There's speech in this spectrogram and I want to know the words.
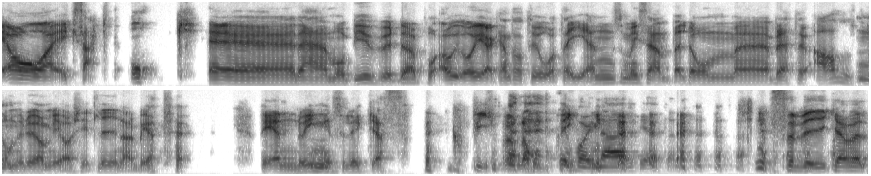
Ja, exakt. Och eh, det här med att bjuda på, och jag kan ta Toyota igen som exempel, de eh, berättar ju allt Mm. om hur de gör sitt linarbete. Det är ändå Mm. ingen som lyckas kopiera någonting. var i närheten. Så vi kan väl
